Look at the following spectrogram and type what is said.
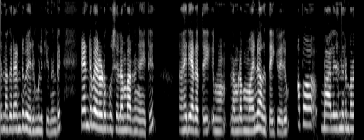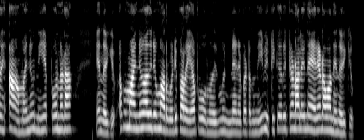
എന്നൊക്കെ രണ്ട് പേരും വിളിക്കുന്നുണ്ട്. രണ്ട് പേരോടും കുശലം പറഞ്ഞു കഴിഞ്ഞിട്ട് ഹരി അകത്ത് നമ്മുടെ മനു അകത്തേക്ക് വരും. അപ്പോൾ ബാലചന്ദ്രൻ പറയും ആ മനു നീ എപ്പോൾ വന്നടാ? എന്ന് ചോദിക്കും. അപ്പോൾ മനു അതിന് മറുപടി പറയാൻ പോകുന്നതിന് മുന്നേ പെട്ടെന്ന് നീ വീട്ടിൽ കയറിയിട്ടാണോ അല്ലെങ്കിൽ നേരെയാണോ വന്നതെന്ന് ചോദിക്കും.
